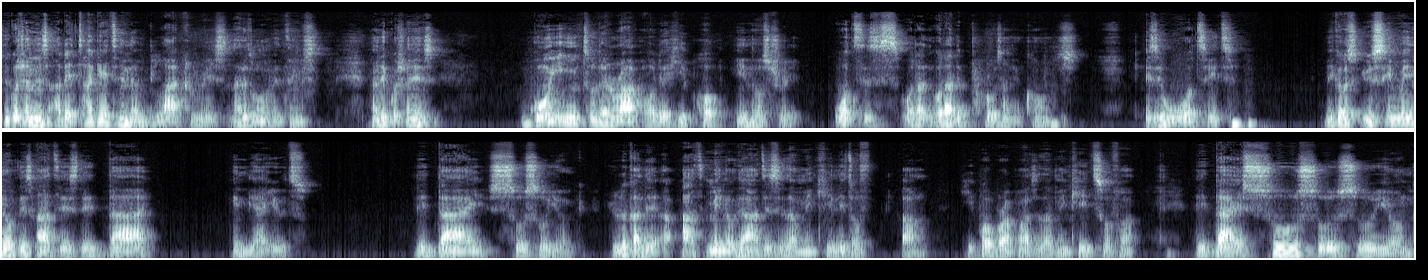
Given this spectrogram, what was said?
So the question is, are they targeting the black race? That is one of the things. And the question is, going into the rap or the hip hop industry, what is what are what are the pros and the cons? Is it worth it? Because you see many of these artists they die in their youth. They die so so young. You look at the art, many of the artists that have been killed, little uh, hip hop rappers that have been killed so far, they die so so so young.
